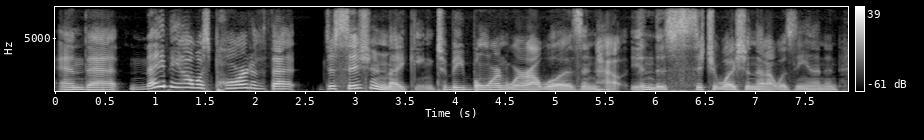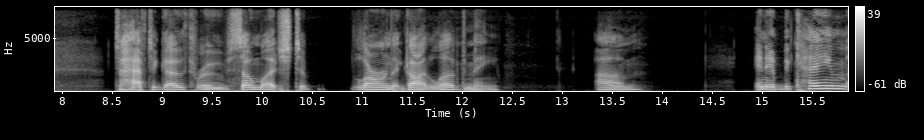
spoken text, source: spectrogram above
And that maybe I was part of that decision making to be born where I was and how in this situation that I was in and to have to go through so much to learn that God loved me. Um, and it became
